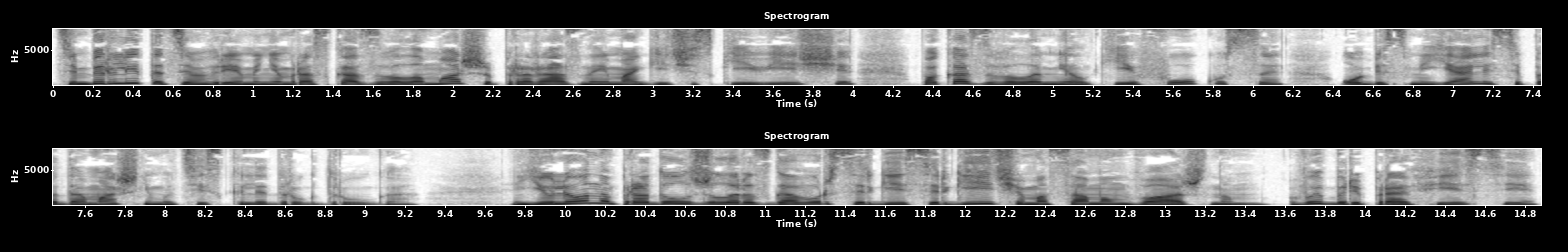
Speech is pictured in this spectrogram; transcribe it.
Тимберлита тем временем рассказывала Маше про разные магические вещи, показывала мелкие фокусы, обе смеялись и по-домашнему тискали друг друга. Юлиона продолжила разговор с Сергеем Сергеевичем о самом важном – выборе профессии,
